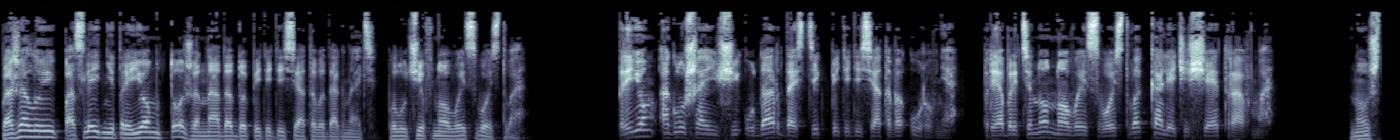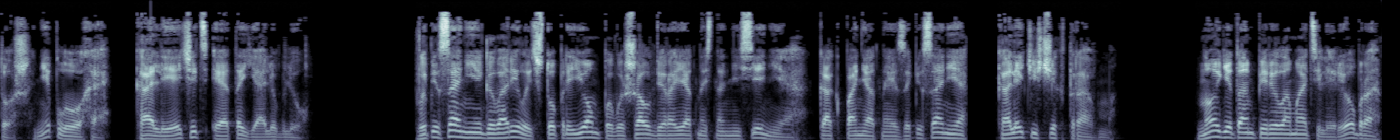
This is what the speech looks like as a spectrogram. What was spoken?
Пожалуй, последний прием тоже надо до 50-го догнать, получив новые свойства. Прием «Оглушающий удар» достиг 50 уровня. Приобретено новое свойство «Калечащая травма». Ну что ж, неплохо. Калечить это я люблю. В описании говорилось, что прием повышал вероятность нанесения, как понятное записание, калечащих травм. Ноги там переломать или ребра.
